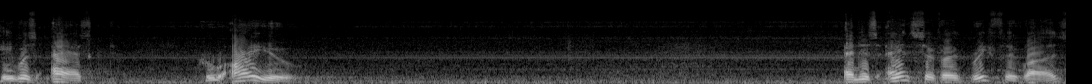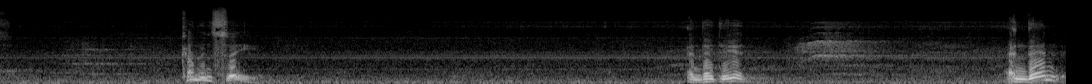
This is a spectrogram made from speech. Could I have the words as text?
he was asked, Who are you? And his answer very briefly was, come and see. And they did. And then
